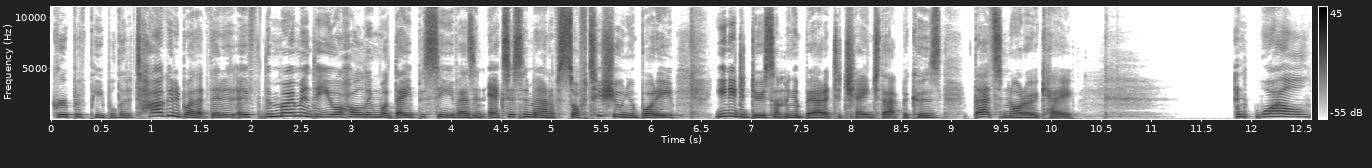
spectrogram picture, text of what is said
group of people that are targeted by that. That if the moment that you're holding what they perceive as an excess amount of soft tissue in your body, you need to do something about it to change that because that's not okay. And while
